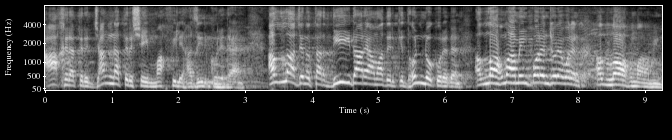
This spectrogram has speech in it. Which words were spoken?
আখেরাতের জান্নাতের সেই মাহফিলে হাজির করে দেন। আল্লাহ যেন তার দিদারে আমাদেরকে ধন্য করে দেন। আল্লাহ আমিন পরেন জোরে বলেন। আল্লাহ আমিন।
